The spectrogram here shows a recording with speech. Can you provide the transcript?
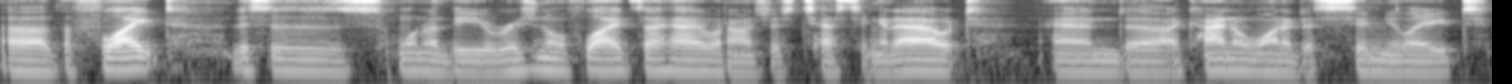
Uh, the flight, this is one of the original flights I had when I was just testing it out. And uh, I kind of wanted to simulate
